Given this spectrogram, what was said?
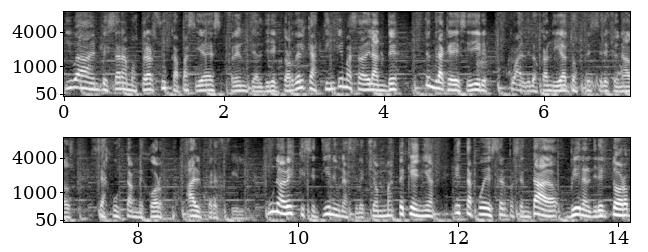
y va a empezar a mostrar sus capacidades frente al director del casting que más adelante tendrá que decidir cuál de los candidatos preseleccionados se ajustan mejor al perfil. Una vez que se tiene una selección más pequeña, esta puede ser presentada bien al director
